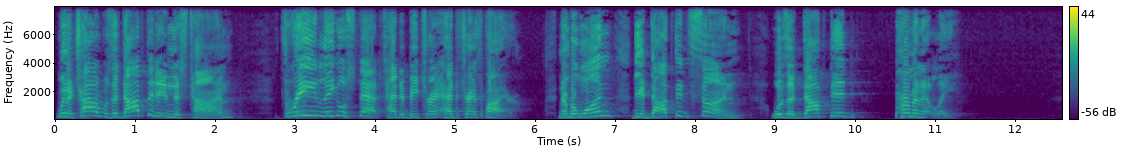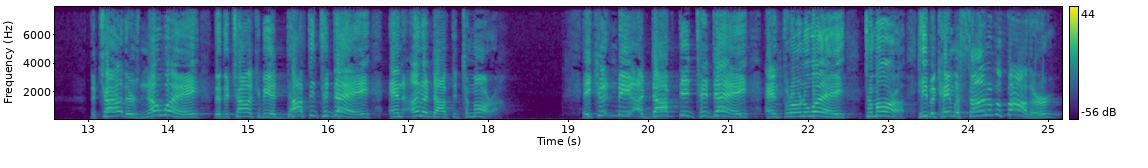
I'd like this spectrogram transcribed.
When a child was adopted in this time, three legal steps had to, be tra- had to transpire. Number one, the adopted son was adopted permanently. The child, there's no way that the child could be adopted today and unadopted tomorrow. He couldn't be adopted today and thrown away tomorrow. He became a son of the Father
